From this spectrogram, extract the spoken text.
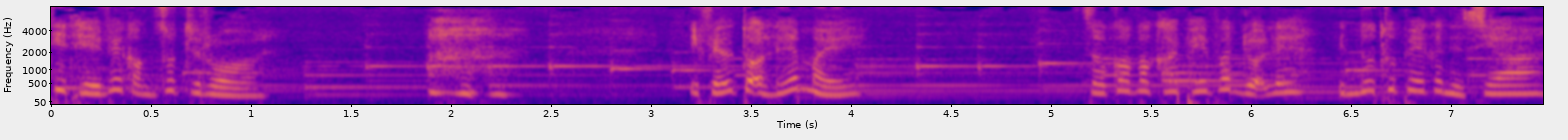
thì thế với cảm xúc rồi. Ít phải tội lẽ mày. Giờ có vào khai phê vật rồi lẽ in nốt thuốc phê cái này xa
